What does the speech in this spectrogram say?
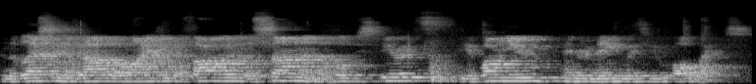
And the blessing of God Almighty, the Father, the Son, and the Holy Spirit be upon you and remain with you always.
